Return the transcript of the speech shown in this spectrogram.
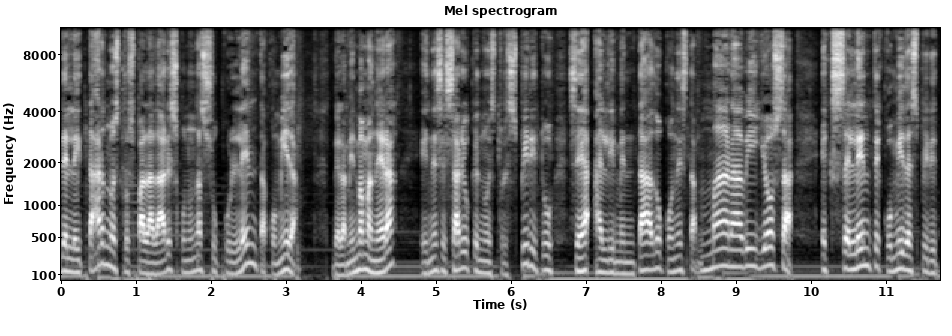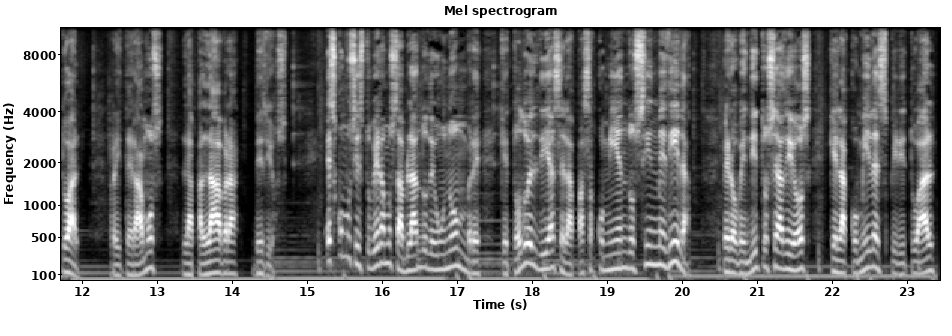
deleitar nuestros paladares con una suculenta comida. De la misma manera, es necesario que nuestro espíritu sea alimentado con esta maravillosa, excelente comida espiritual. Reiteramos la palabra de Dios. Es como si estuviéramos hablando de un hombre que todo el día se la pasa comiendo sin medida. Pero bendito sea Dios que la comida espiritual,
